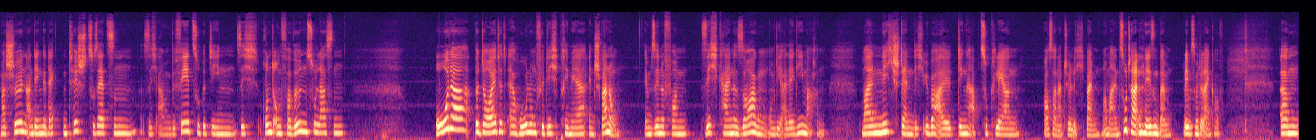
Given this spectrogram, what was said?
mal schön an den gedeckten Tisch zu setzen, sich am Buffet zu bedienen, sich rundum verwöhnen zu lassen. Oder bedeutet Erholung für dich primär Entspannung im Sinne von sich keine Sorgen um die Allergie machen, mal nicht ständig überall Dinge abzuklären, außer natürlich beim normalen Zutatenlesen, beim Lebensmitteleinkauf. Ähm,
